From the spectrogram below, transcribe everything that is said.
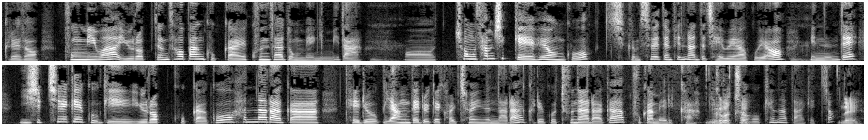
그래서 북미와 유럽 등 서방 국가의 군사 동맹입니다. 음. 어, 총 30개의 회원국, 지금 스웨덴, 핀란드 제외하고요. 음. 있는데 27개국이 유럽 국가고 한 나라가 대륙 양대륙에 걸쳐 있는 나라, 그리고 두 나라가 북아메리카, 미국하고 그렇죠. 캐나다겠죠? 네.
